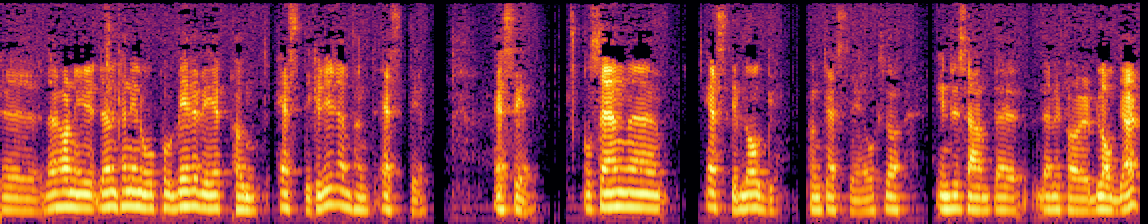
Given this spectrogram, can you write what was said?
Eh, där har ni, den kan ni nå på www.sdkuriren.se och sen eh, sdblogg.se också intressant där, där vi för bloggar.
